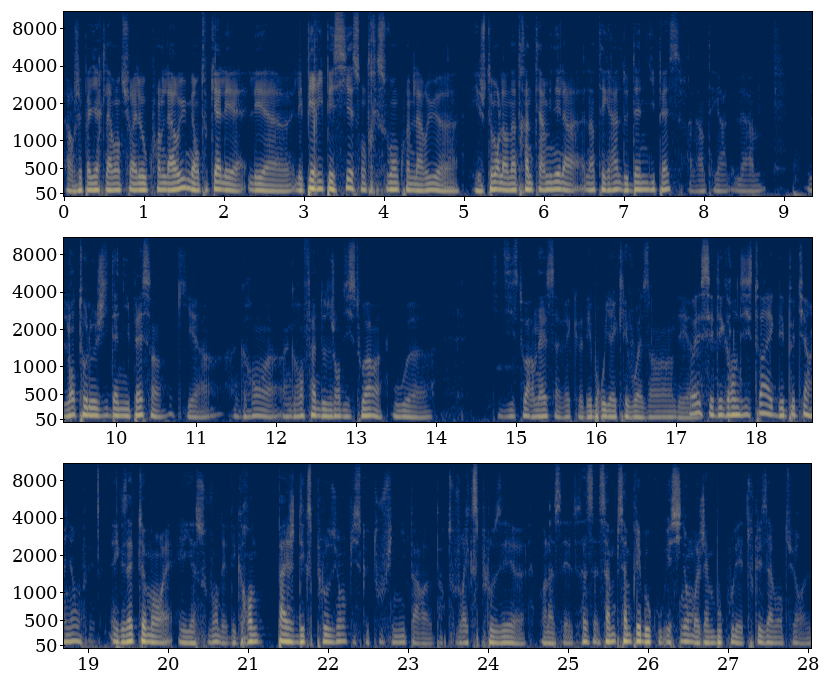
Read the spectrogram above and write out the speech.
alors je vais pas dire que l'aventure elle est au coin de la rue, mais en tout cas les, les, euh, les péripéties elles sont très souvent au coin de la rue. Euh. et justement là on est en train de terminer l'intégrale de Dan Dipes, enfin l'intégrale, l'anthologie Dan Dipes, hein, qui est un, grand, un grand fan de ce genre d'histoire, où euh, petites histoires naissent avec des brouilles avec les voisins. Des, ouais, c'est des grandes histoires avec des petits riens en fait. Exactement, ouais. Et il y a souvent des, des grandes page d'explosion puisque tout finit par, euh, par toujours exploser. Euh, voilà, ça, ça, ça, me, plaît beaucoup. Et sinon, moi j'aime beaucoup les, toutes les aventures. Euh,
